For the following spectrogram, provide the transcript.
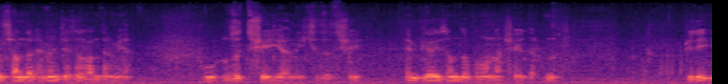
insanları hemen cezalandırmayan. Bu zıt şey yani, iki zıt şey. Enbiya-i İzam'da bulunan şeyler bunlar. Biri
